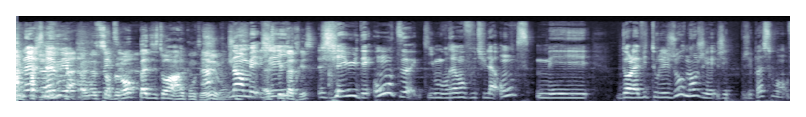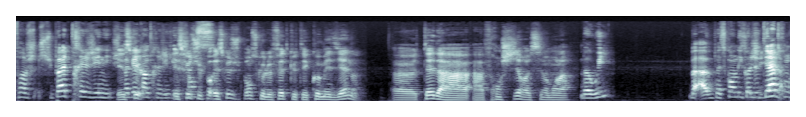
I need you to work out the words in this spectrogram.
Elle n'a jamais Elle n'a tout simplement pas d'histoire à raconter. Ah, bon. Non, mais Elle est j'ai eu, spectatrice. j'ai eu des hontes qui m'ont vraiment foutu la honte, mais dans la vie de tous les jours, non, j'ai pas souvent. Enfin, je suis pas très gênée. Je suis pas quelqu'un de très gêné. est-ce que, je tu, pense. est-ce que tu penses que le fait que tu es comédienne euh, t'aide à, à franchir ces moments-là? Bah oui. Bah, parce qu'en école de théâtre, on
